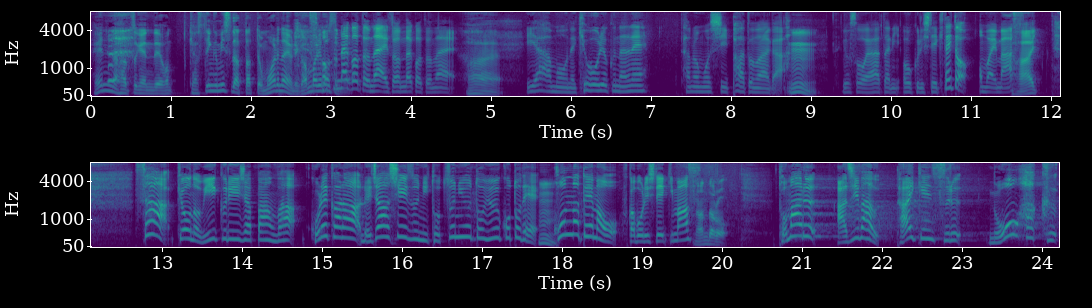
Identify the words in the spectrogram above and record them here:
変な発言でキャスティングミスだったって思われないように頑張りますねそんなことないそんなことない。はい。やもうね強力なね頼もしいパートナーがいうん。装いを新たにお送りしていきたいと思います。はい。さあ今日のウィークリージャパンはこれからレジャーシーズンに突入ということで、うん。こんなテーマを深掘りしていきます。なんだろ泊まる味わう体験する農泊う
